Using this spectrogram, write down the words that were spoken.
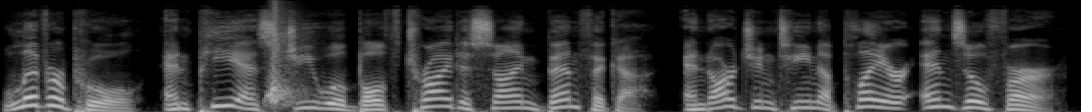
Liverpool and PSG will both try to sign Benfica and Argentina player Enzo Fern.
